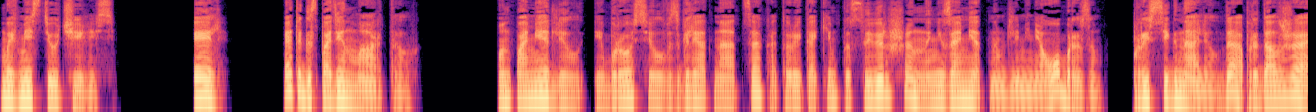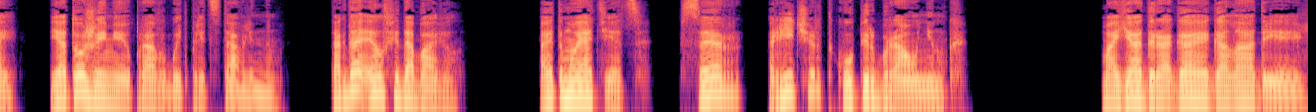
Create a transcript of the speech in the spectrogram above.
Мы вместе учились. Эль, это господин Мартел». Он помедлил и бросил взгляд на отца, который каким-то совершенно незаметным для меня образом просигналил. «Да, продолжай. Я тоже имею право быть представленным. Тогда Элфи добавил. А это мой отец, сэр Ричард Купер Браунинг. Моя дорогая Галадриэль,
